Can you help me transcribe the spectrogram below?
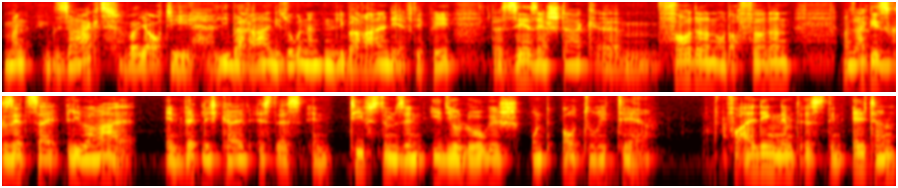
Man sagt, weil ja auch die Liberalen, die sogenannten Liberalen, die FDP, das sehr, sehr stark ähm, fordern und auch fördern, man sagt, dieses Gesetz sei liberal. In Wirklichkeit ist es in tiefstem Sinn ideologisch und autoritär. Vor allen Dingen nimmt es den Eltern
